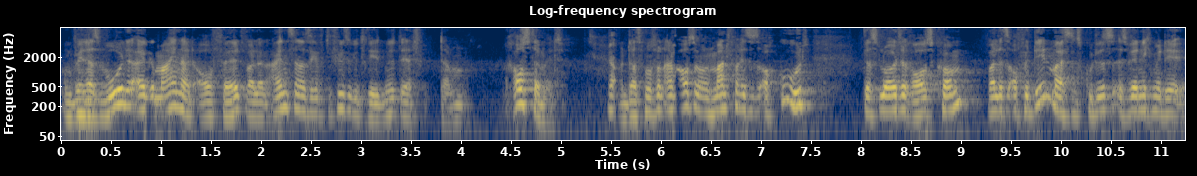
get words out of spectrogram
Und wenn das Wohl der Allgemeinheit auffällt, weil ein Einzelner sich auf die Füße getreten wird, der, dann raus damit. Ja. Und das muss man einfach aussagen. Und manchmal ist es auch gut, dass Leute rauskommen, weil es auch für den meistens gut ist. Es wäre nicht mehr der,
